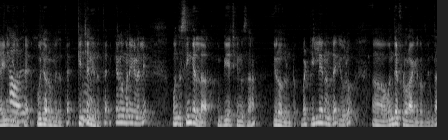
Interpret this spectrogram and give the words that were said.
ಡೈನಿಂಗ್ ಇರುತ್ತೆ ಪೂಜಾ ರೂಮ್ ಇರುತ್ತೆ ಕಿಚನ್ ಇರುತ್ತೆ. ಕೆಲವು ಮನೆಗಳಲ್ಲಿ ಒಂದು ಸಿಂಗಲ್ ಬಿ ಎಚ್ ಕೆನೂ ಸಹ ಇರೋದುಂಟು. ಬಟ್ ಇಲ್ಲೇನಂದರೆ ಇವರು ಒಂದೇ ಫ್ಲೋರ್ ಆಗಿರೋದ್ರಿಂದ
